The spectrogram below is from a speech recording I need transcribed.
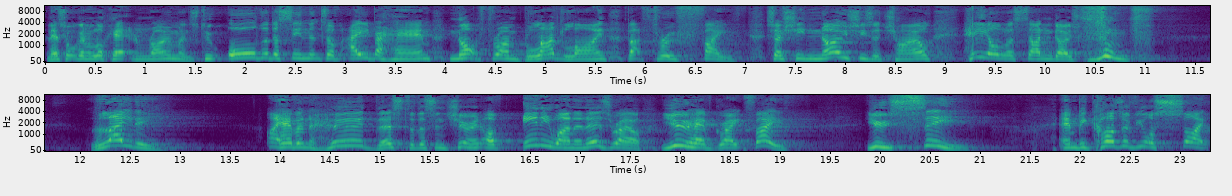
And that's what we're going to look at in Romans. To all the descendants of Abraham, not from bloodline, but through faith. So she knows she's a child. He all of a sudden goes, Lady, I haven't heard this to the centurion of anyone in Israel. You have great faith. You see. And because of your sight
